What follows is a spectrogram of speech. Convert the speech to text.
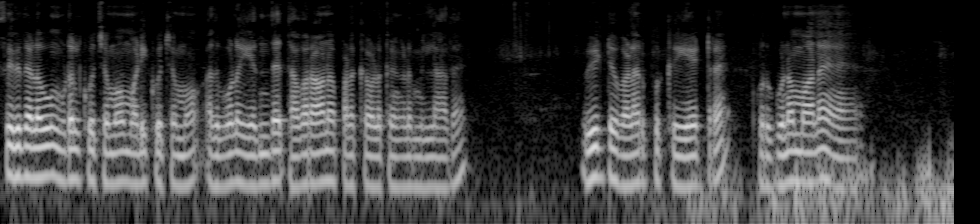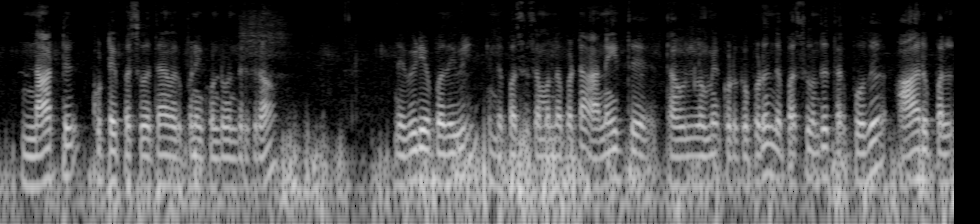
சிறிதளவும் உடல் கூச்சமோ மடிக்கூச்சமோ அதுபோல் எந்த தவறான பழக்க வழக்கங்களும் இல்லாத வீட்டு வளர்ப்புக்கு ஏற்ற ஒரு குணமான நாட்டு குட்டை பசுவை தான் விற்பனை கொண்டு வந்திருக்கிறோம். இந்த வீடியோ பதிவில் இந்த பசு சம்மந்தப்பட்ட அனைத்து தகவல்களுமே கொடுக்கப்படும். இந்த பசு வந்து தற்போது ஆறு பல்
